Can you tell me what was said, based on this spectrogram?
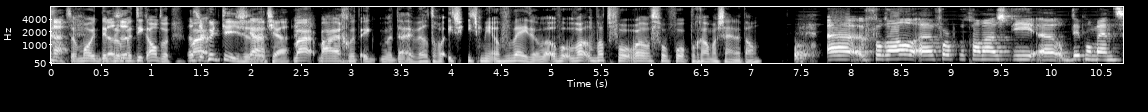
Dat is een mooi Dat is diplomatiek antwoord. Dat Maar- is een goed teaser, ja, dat ja. Maar, maar goed, ik daar wil toch wel iets, iets meer over weten. Over- Wat, wat, voor, wat voor voorprogramma's zijn het dan? Eh, vooral eh, voor programma's die eh, op dit moment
